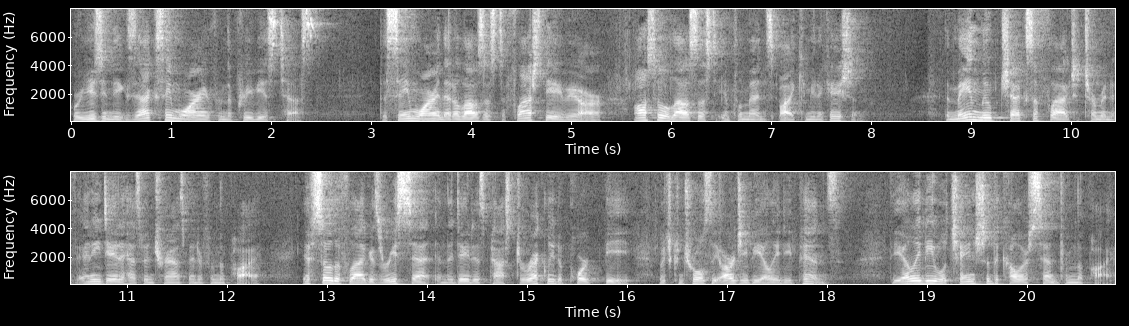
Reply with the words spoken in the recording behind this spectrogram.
We're using the exact same wiring from the previous test. The same wiring that allows us to flash the AVR also allows us to implement SPI communication. The main loop checks a flag to determine if any data has been transmitted from the Pi. If so, the flag is reset and the data is passed directly to port B, which controls the RGB LED pins. The LED will change to the color sent from the Pi.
